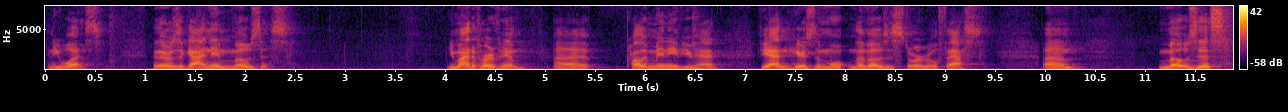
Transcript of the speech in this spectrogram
And he was. And there was a guy named Moses. You might have heard of him. Uh, probably many of you had. If you hadn't, here's the, Mo- the Moses story real fast. Um, Moses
